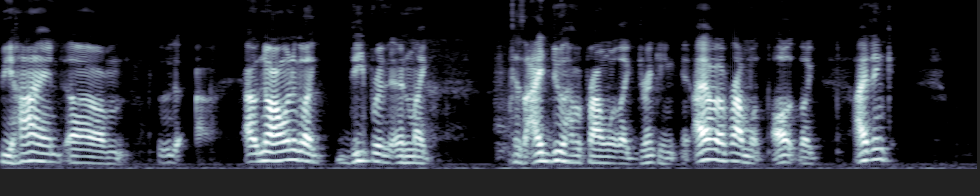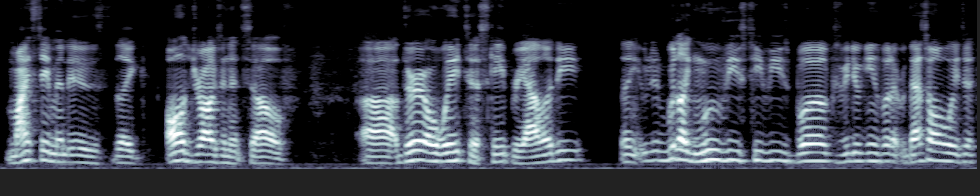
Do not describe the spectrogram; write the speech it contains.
behind um uh, no I want to go like deeper and like because I do have a problem with like drinking. I have a problem with all like I think my statement is like all drugs in itself uh they're a way to escape reality like with like movies, TVs, books, video games, whatever. That's always it.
